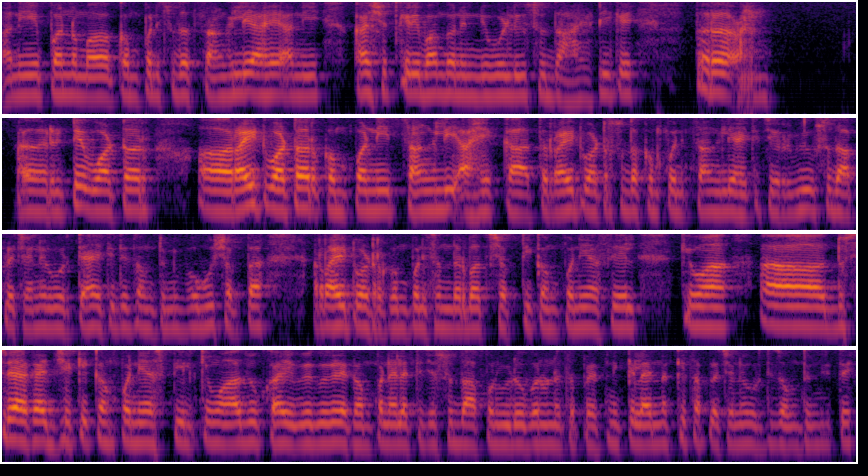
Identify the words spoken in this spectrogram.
आणि पण म कंपनीसुद्धा चांगली आहे आणि काही शेतकरी बांधवांनी निवडलीसुद्धा आहे. ठीक आहे? तर रिटे वॉटर राईट वॉटर कंपनी चांगली आहे का? तर राईट वॉटरसुद्धा कंपनी चांगली आहे. तिचे रिव्ह्यूसुद्धा आपल्या चॅनलवरती आहे. तिथे जाऊन तुम्ही बघू शकता. राईट वॉटर कंपनी संदर्भात शक्ती कंपनी असेल किंवा दुसऱ्या काय जे काही कंपनी असतील किंवा अजून काही वेगवेगळ्या कंपन्या आल्या त्याचेसुद्धा आपण व्हिडिओ बनवण्याचा प्रयत्न केला आहे नक्कीच आपल्या चॅनलवरती जाऊन तुम्ही तिथे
